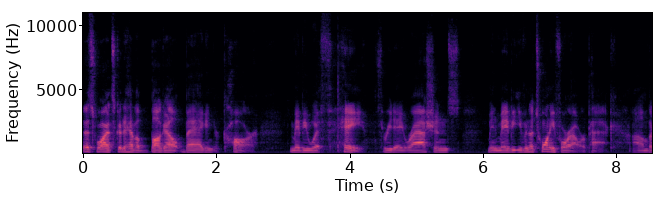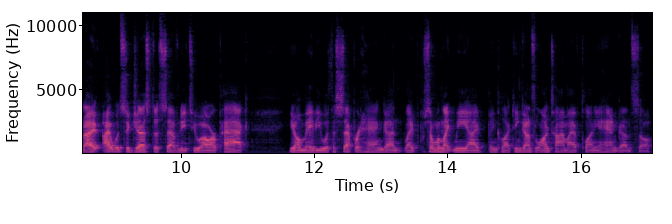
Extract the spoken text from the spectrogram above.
that's why it's good to have a bug out bag in your car maybe with hey three day rations i mean maybe even a 24 hour pack. Um, but I, I would suggest a 72 hour pack you know maybe with a separate handgun. Like someone like me i've been collecting guns a long time. I have plenty of handguns so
